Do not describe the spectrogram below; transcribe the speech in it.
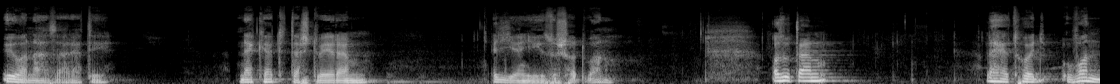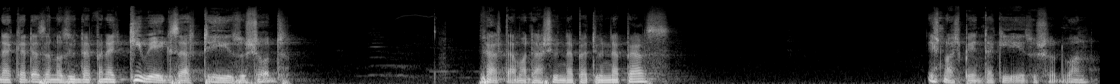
ő a názáreti. Neked, testvérem, egy ilyen Jézusod van. Azután lehet, hogy van neked ezen az ünnepen egy kivégzett Jézusod. Feltámadás ünnepet ünnepelsz, és nagypénteki Jézusod van.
